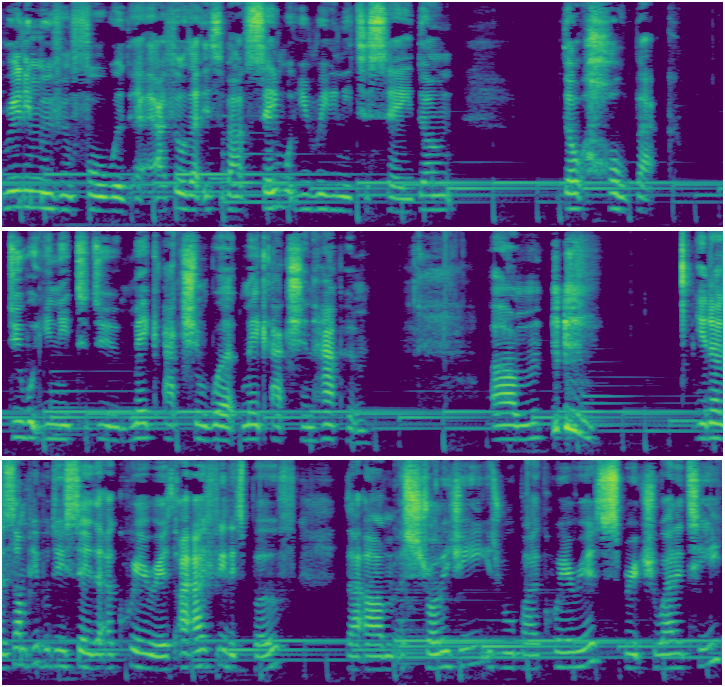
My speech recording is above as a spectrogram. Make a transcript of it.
really moving forward. I feel that it's about saying what you really need to say. Don't don't hold back. Do what you need to do. Make action work. Make action happen. Um you know, some people do say that Aquarius, I, I feel it's both. That um, astrology is ruled by Aquarius, spirituality,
